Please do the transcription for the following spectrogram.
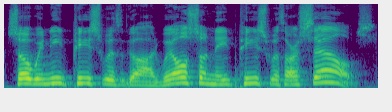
So we need peace with God. We also need peace with ourselves.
